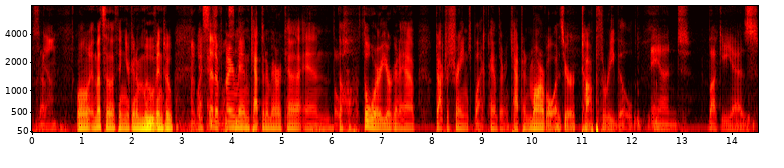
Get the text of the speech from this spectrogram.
So Down. Well, and that's the other thing you're going to move into instead of Iron. Man, Captain America, and Thor. the Thor, you're going to have Doctor Strange, Black Panther, and Captain Marvel as your top three build, and Bucky as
